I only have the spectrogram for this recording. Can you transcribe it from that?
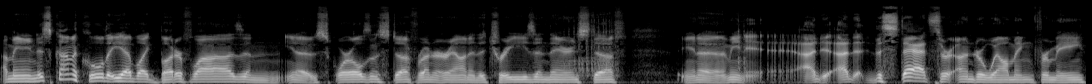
I mean, it's kind of cool that you have, like, butterflies and, you know, squirrels and stuff running around in the trees in there and stuff. You know, I mean, I, I, the stats are underwhelming for me.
